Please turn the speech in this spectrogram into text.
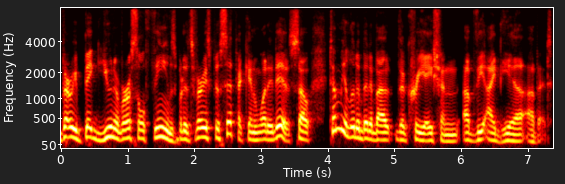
very big universal themes, but it's very specific in what it is. So tell me a little bit about the creation of the idea of it.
